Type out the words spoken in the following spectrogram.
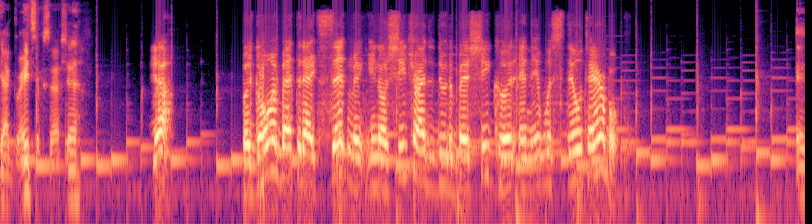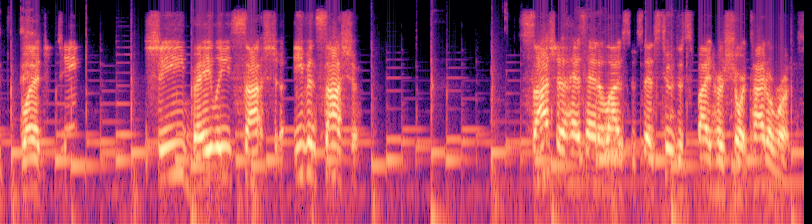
Yeah, great success. Yeah. Yeah. But going back to that segment, you know, she tried to do the best she could, and it was still terrible. It, but she, she, Bayley, Sasha, even Sasha, Sasha has had a lot of success too, despite her short title runs.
